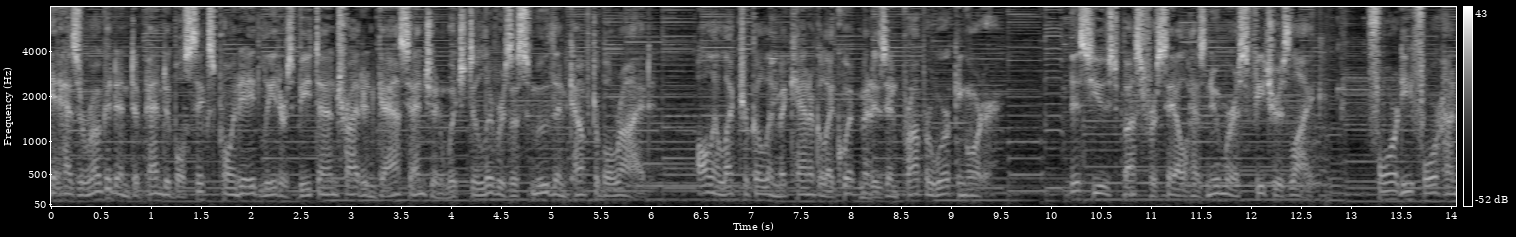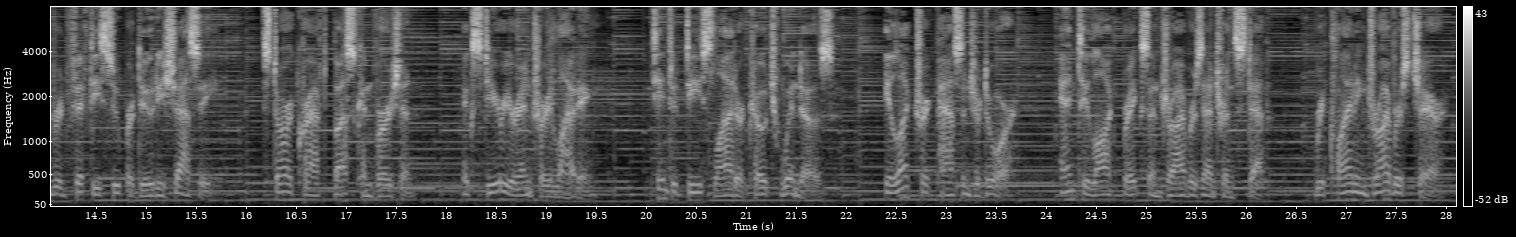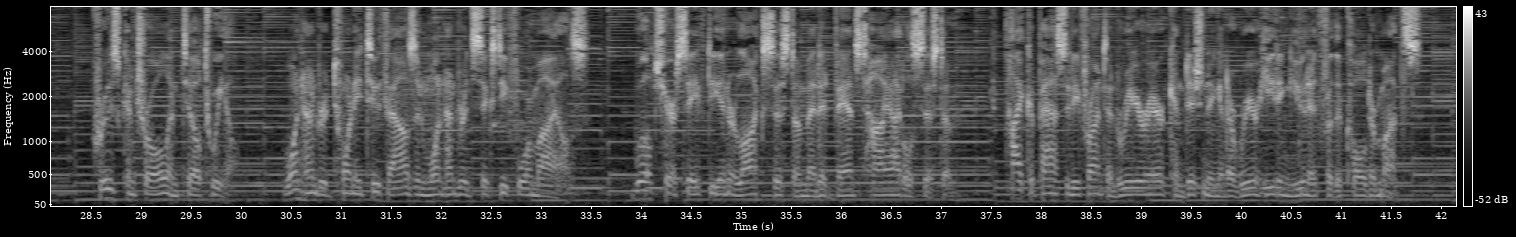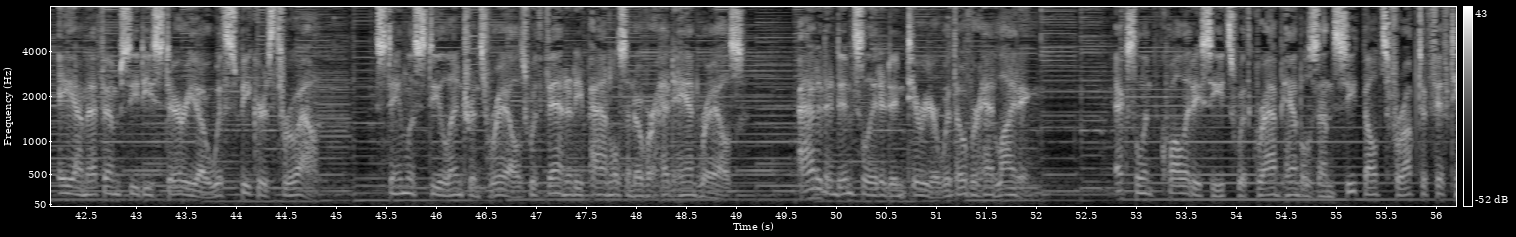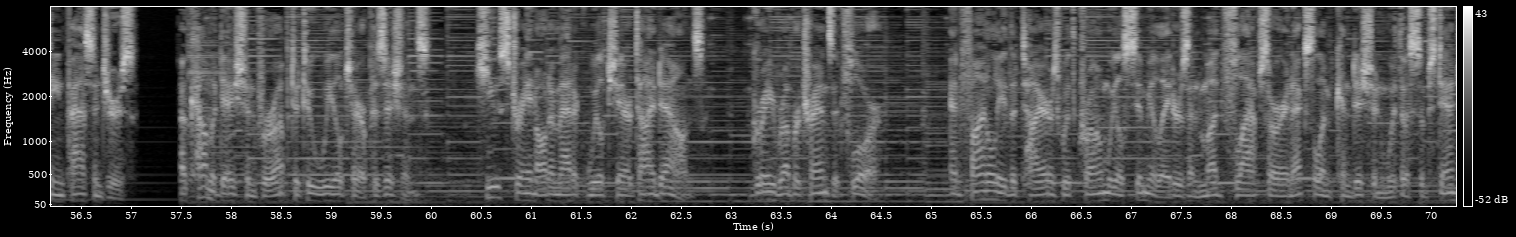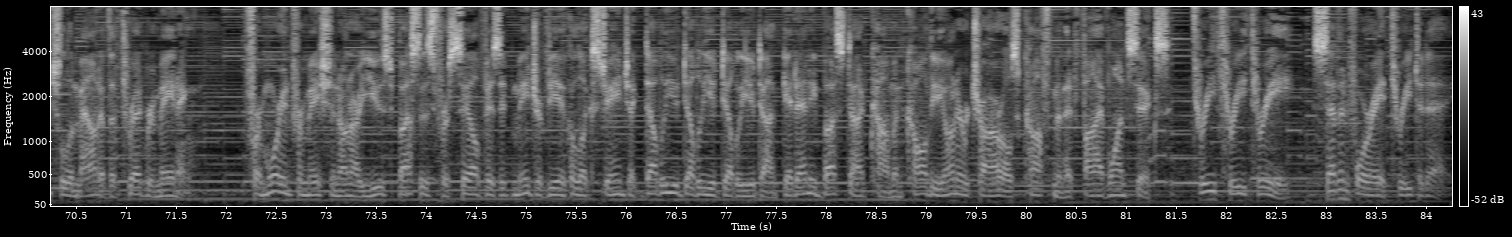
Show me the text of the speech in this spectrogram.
It has a rugged and dependable 6.8 liters V10 Triton gas engine which delivers a smooth and comfortable ride. All electrical and mechanical equipment is in proper working order. This used bus for sale has numerous features like Ford E450 Super Duty chassis, Starcraft bus conversion, exterior entry lighting, tinted D-slider coach windows, electric passenger door, anti-lock brakes and driver's entrance step, reclining driver's chair, cruise control and tilt wheel, 122,164 miles, wheelchair safety interlock system and advanced high idle system, high capacity front and rear air conditioning and a rear heating unit for the colder months, AM FM CD stereo with speakers throughout, stainless steel entrance rails with vanity panels and overhead handrails. Padded and insulated interior with overhead lighting. Excellent quality seats with grab handles and seat belts for up to 15 passengers. Accommodation for up to two wheelchair positions. Q'Straint automatic wheelchair tie downs. Gray rubber transit floor. And finally the tires with chrome wheel simulators and mud flaps are in excellent condition with a substantial amount of the thread remaining. For more information on our used buses for sale visit Major Vehicle Exchange at www.getanybus.com and call the owner Charles Kaufman at 516-333-7483 today.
